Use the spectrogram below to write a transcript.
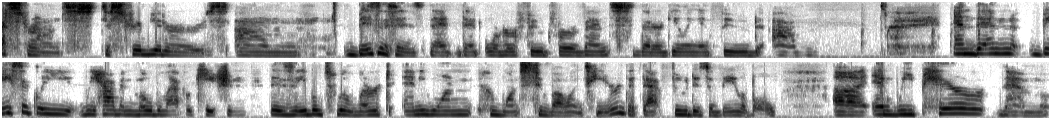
restaurants, distributors, um, businesses that that order food for events that are dealing in food. Um, And then basically, we have a mobile application that is able to alert anyone who wants to volunteer that that food is available. Uh, and we pair them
